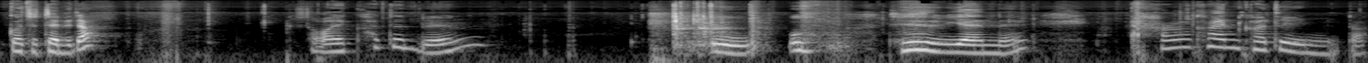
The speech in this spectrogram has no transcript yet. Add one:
이거 제 차례죠? 저의 카드는 오, 오, 제 미안해. 한 칸 카드입니다.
